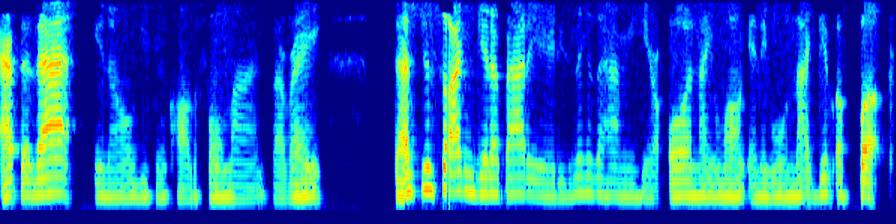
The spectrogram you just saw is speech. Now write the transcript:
After that, you know, you can call the phone lines. All right. That's just so I can get up out of here. These niggas are having me here all night long, and they will not give a fuck.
